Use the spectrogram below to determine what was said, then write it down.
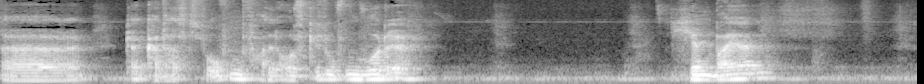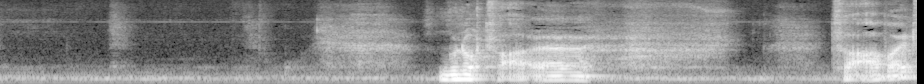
äh, der Katastrophenfall ausgerufen wurde, hier in Bayern. Nur noch zur, äh, zur Arbeit,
